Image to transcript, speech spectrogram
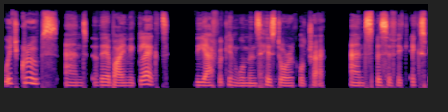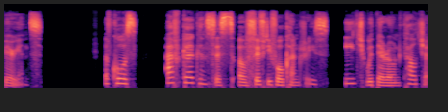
which groups and thereby neglects the African woman's historical track and specific experience. Of course, Africa consists of 54 countries, each with their own culture.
